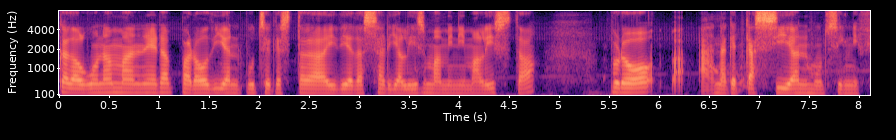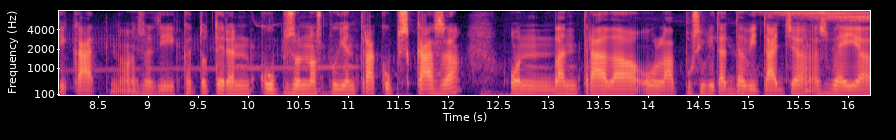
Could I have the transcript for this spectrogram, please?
que d'alguna manera parodien potser aquesta idea de serialisme minimalista, però en aquest cas sí en un significat, no? és a dir, que tot eren cubs on no es podia entrar, cubs casa, on l'entrada o la possibilitat d'habitatge es veia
